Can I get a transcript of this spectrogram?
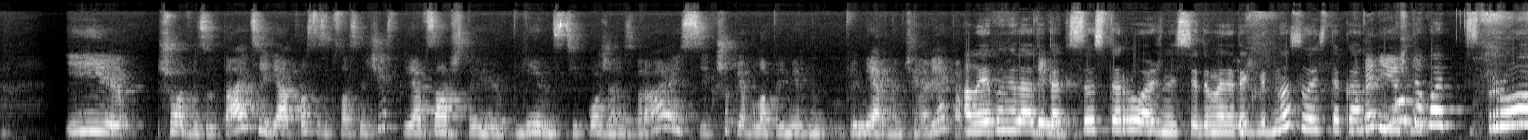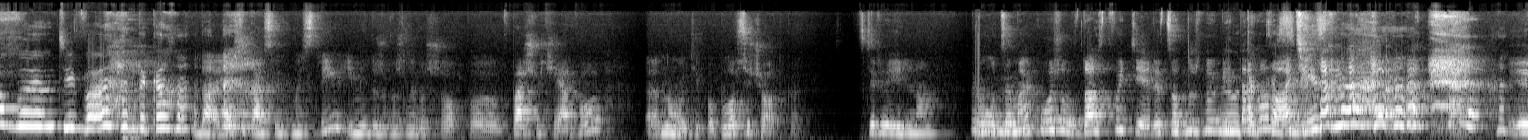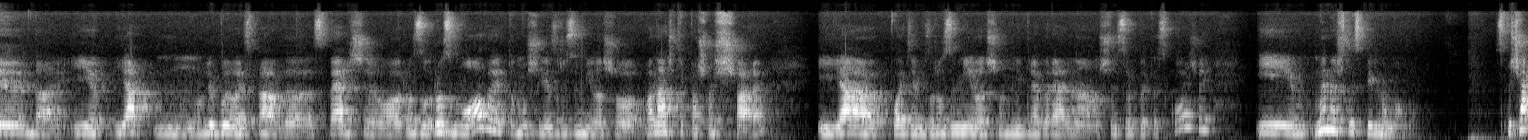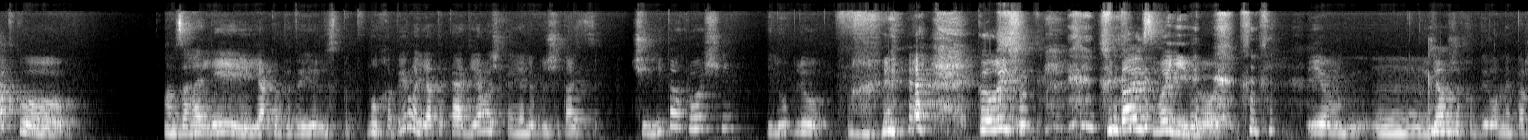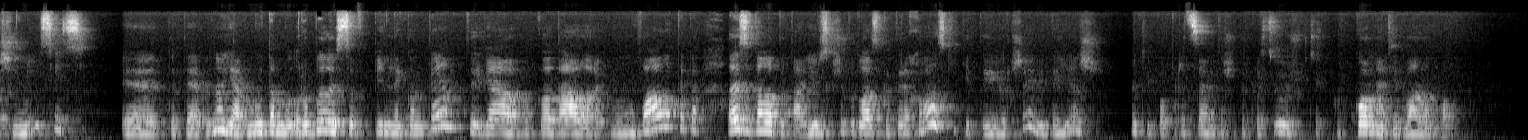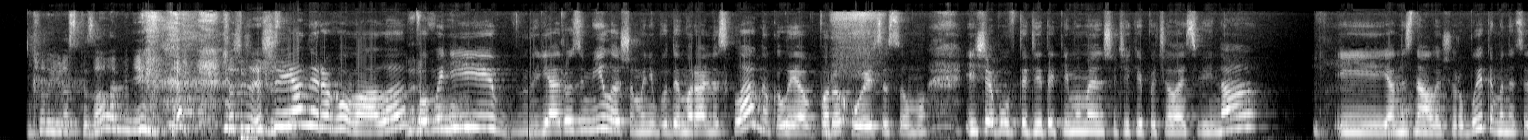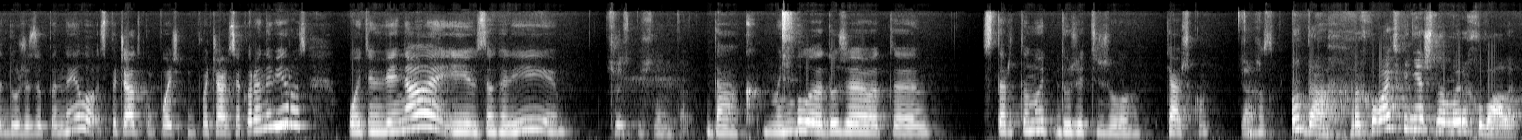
І що в результаті? Я просто записалась на чистку. Я завжди, блін, з цією кожи розбираюсь. Якщо б я була примірним, примірним чоловіком, Але я пам'ятаю, ти так з осторожністю до мене так відносилась, така. ну, звісно. Давай спробуємо, типа така. Да, я шукаю своїх майстрів, і мені дуже важливо, щоб е, в першу чергу е, ну, типу, було все чітко, стерильно. Ну, це моя кожа, здравствуйте, лицом нужно вміти Ну торгувати. І, да, і я м, влюбилась, правда, з першої роз, розмови, тому що я зрозуміла, що вона ж типа щось шаре. І я потім зрозуміла, що мені треба реально щось робити з кожею. І ми знайшли спільну мову. Спочатку, взагалі, я коли до Юлі ну, ходила, я така дівчинка, я люблю читати чиї-то гроші і люблю, коли читаю свої гроші. І я вже ходила не перший місяць е, до тебе. Ну як, ми там робили спільний контент, я викладала, рекламувала тебе, але задала питання. Юр, скажи, будь ласка, ти рахувала, скільки ти грошей віддаєш? Ну, типу, проценти, що ти працюєш в цій кімнаті 2 на 2. Ну, що ти Юля сказала мені? Що я не реагувала, бо мені я розуміла, що мені буде морально складно, коли я порахую цю суму. І ще був тоді такий момент, що тільки почалась війна, і я не знала, що робити. Мене це дуже зупинило. Спочатку почався коронавірус, потім війна, і взагалі Щось пішло не так. так, мені було дуже от е, стартануть дуже тяжело, тяжко. Тяжко. Ну так, да. рахувати, звісно, ми рахували.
